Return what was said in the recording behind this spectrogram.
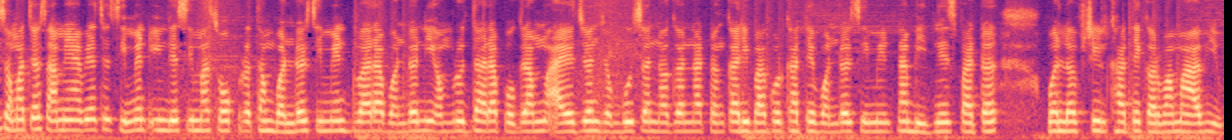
સમાચાર સામે આવ્યા છે. સિમેન્ટ ઇન્ડસ્ટ્રીમાં સૌ પ્રથમ વંડર સિમેન્ટ દ્વારા વંડરની અમૃતધારા પ્રોગ્રામનું આયોજન જંબુસર નગરના ટંકારી ભાગોળ ખાતે વંડર સિમેન્ટના બિઝનેસ પાર્ટનર વલ્લભ સ્ટીલ ખાતે કરવામાં આવ્યું.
